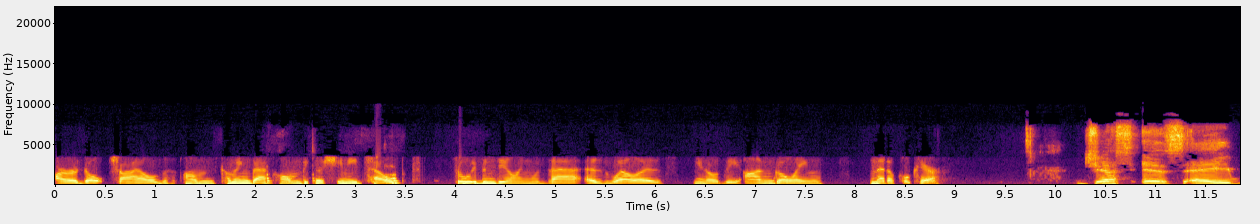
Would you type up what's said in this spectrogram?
our adult child um, coming back home because she needs help. So we've been dealing with that as well as, you know, the ongoing medical care. Jess is a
